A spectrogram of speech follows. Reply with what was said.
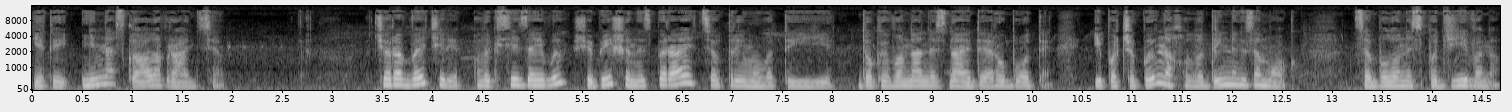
який Інна склала вранці. Вчора ввечері Олексій заявив, що більше не збирається отримувати її, доки вона не знайде роботи, і почепив на холодильник замок. Це було несподівано,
